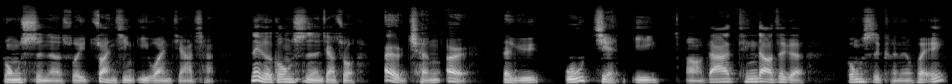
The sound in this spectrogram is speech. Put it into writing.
公式呢，所以赚进亿万家产。那个公式呢，叫做二乘二等于五减一。啊、哦，大家听到这个公式可能会诶，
